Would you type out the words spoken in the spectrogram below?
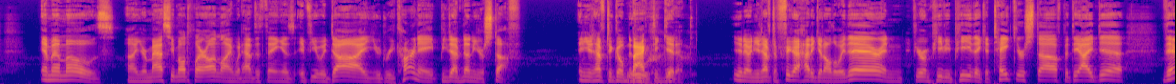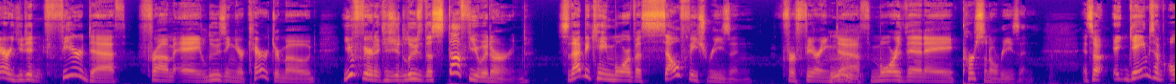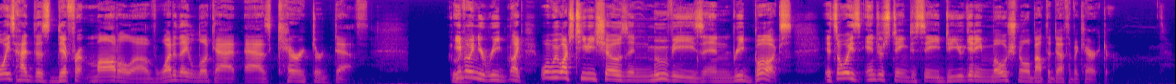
MMOs. Uh, your massive multiplayer online would have the thing is if you would die, you'd reincarnate, but you'd have none of your stuff, and you'd have to go back to get yeah. it. You know, and you'd have to figure out how to get all the way there. And if you're in PvP, they could take your stuff. But the idea there, you didn't fear death from a losing your character mode. You feared it because you'd lose the stuff you had earned. So that became more of a selfish reason for fearing hmm. death more than a personal reason. And so it, games have always had this different model of what do they look at as character death. Even when you read, like, when we watch TV shows and movies and read books, it's always interesting to see do you get emotional about the death of a character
